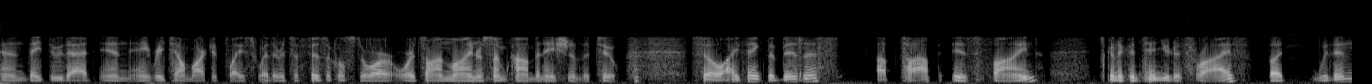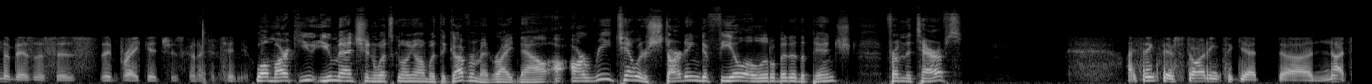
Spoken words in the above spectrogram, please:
and they do that in a retail marketplace whether it's a physical store or it's online or some combination of the two so i think the business up top is fine it's going to continue to thrive but within the businesses the breakage is going to continue Well, Mark, you, you mentioned what's going on with the government right now. Are, are retailers starting to feel a little bit of the pinch from the tariffs? I think they're starting to get uh, nuts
